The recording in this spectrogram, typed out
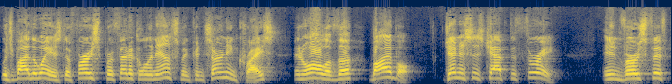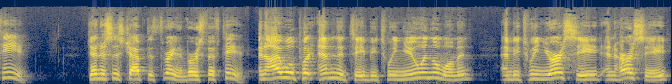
which, by the way, is the first prophetical announcement concerning Christ in all of the Bible. Genesis chapter 3, in verse 15. Genesis chapter 3 and verse 15. And I will put enmity between you and the woman, and between your seed and her seed,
